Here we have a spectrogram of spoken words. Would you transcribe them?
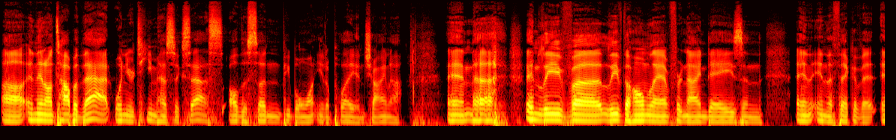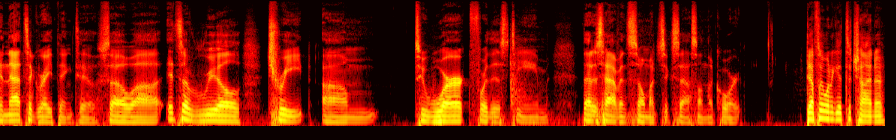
Uh, and then on top of that, when your team has success, all of a sudden people want you to play in China, and uh, and leave uh, leave the homeland for nine days and in in the thick of it, and that's a great thing too. So uh, it's a real treat um, to work for this team that is having so much success on the court. Definitely want to get to China.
